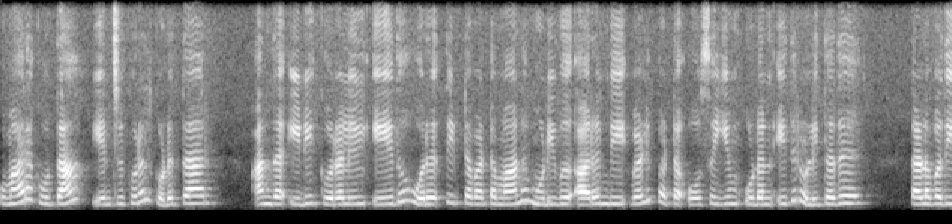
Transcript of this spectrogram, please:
குமாரகூத்தா என்று குரல் கொடுத்தார். அந்த இடி குரலில் ஏதோ ஒரு திட்டவட்டமான முடிவு அரும்பி வெளிப்பட்ட ஓசையும் உடன் எதிரொலித்தது. தளபதி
